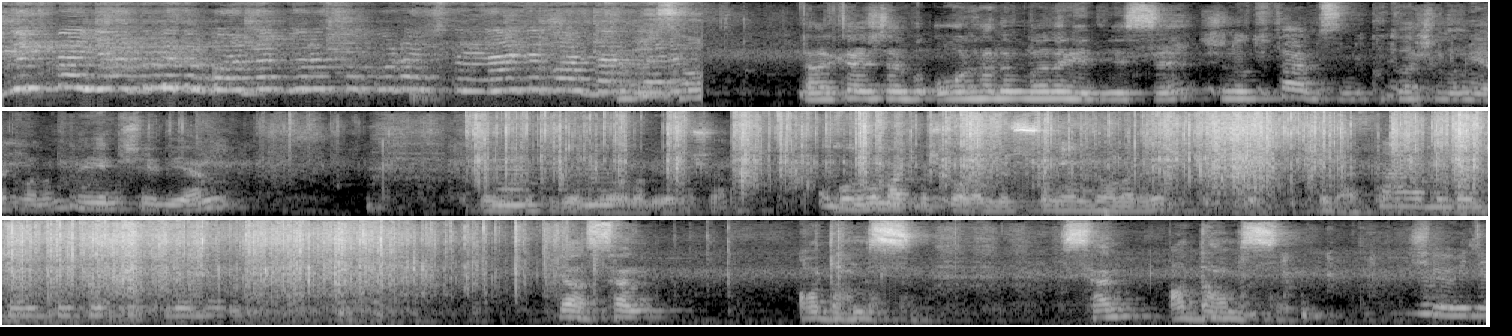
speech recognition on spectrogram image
Lütfen yardım edin bardaklara çok uğraştım. Nerede bardakları? Arkadaşlar bu Orhan'ın bana hediyesi. Şunu tutar mısın? Bir kutu açılımı yapalım. Neymiş hediyem? Benim kutu görünüyor olabiliyor şu an. Burnum akmış da olabilir, sümüğüm de olabilir. Bir dakika. Sahibi de çok teşekkür ederim. Ya sen adamsın. Sen adamsın. Şöyle.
